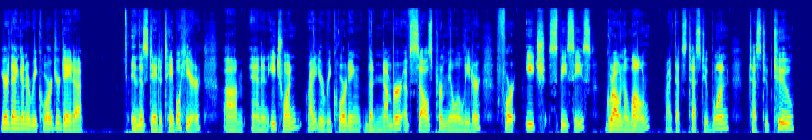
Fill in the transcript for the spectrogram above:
you're then going to record your data in this data table here. Um, and in each one, right, you're recording the number of cells per milliliter for each species grown alone, right? That's test tube 1, test tube 2,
